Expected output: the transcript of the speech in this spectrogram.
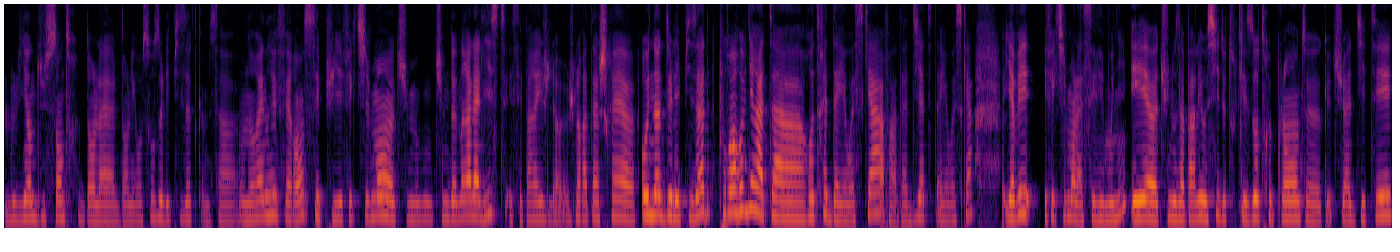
lien du centre dans, les ressources de l'épisode, comme ça on aura une référence. Et puis effectivement, tu me, tu me donneras la liste et c'est pareil, je le, je rattacherai euh, aux notes de l'épisode. Pour en revenir à ta retraite d'ayahuasca, enfin ta diète d'ayahuasca, il y avait effectivement la cérémonie et euh, tu nous as parlé aussi de toutes les autres plantes euh, que tu as diétées,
